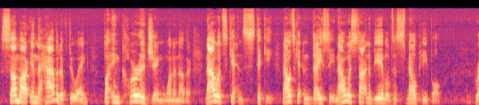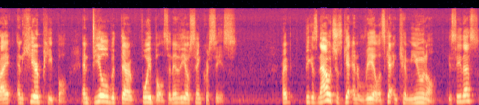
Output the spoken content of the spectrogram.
some are in the habit of doing, but encouraging one another. Now it's getting sticky. Now it's getting dicey. Now we're starting to be able to smell people, right? And hear people and deal with their foibles and idiosyncrasies, right? Because now it's just getting real. It's getting communal. You see this?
